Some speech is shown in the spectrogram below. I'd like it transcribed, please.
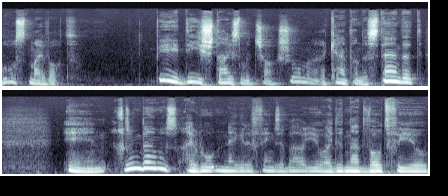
lost my vote. Wie die stijst met Chuck Schumer. I can't understand it. En gezond dames, I wrote negative things about you. I did not vote for you.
